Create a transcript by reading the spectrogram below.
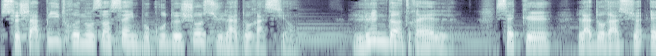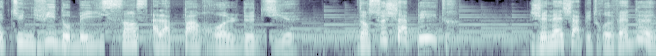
Ce chapitre nous enseigne beaucoup de choses sur l'adoration. L'une d'entre elles, c'est que l'adoration est une vie d'obéissance à la parole de Dieu. Dans ce chapitre, Genèse chapitre 22,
